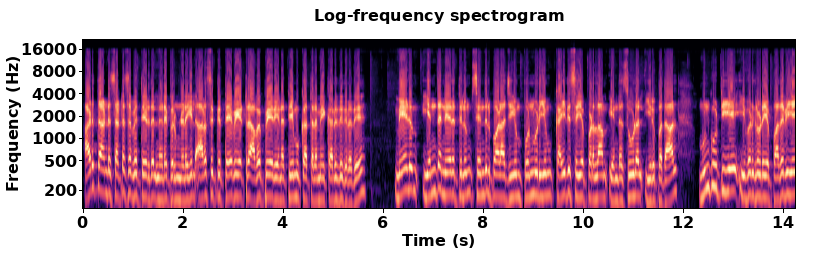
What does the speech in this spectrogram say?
அடுத்த ஆண்டு சட்டசபை தேர்தல் நடைபெறும் நிலையில் அரசுக்கு தேவையற்ற அவப்பெயர் என திமுக தலைமை கருதுகிறது. மேலும் எந்த நேரத்திலும் செந்தில் பாலாஜியும் பொன்முடியும் கைது செய்யப்படலாம் என்ற சூழல் இருப்பதால் முன்கூட்டியே இவர்களுடைய பதவியை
